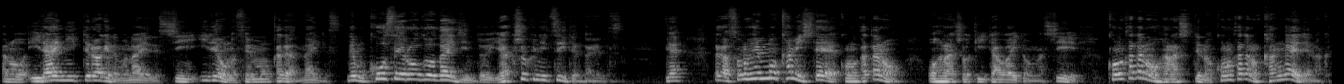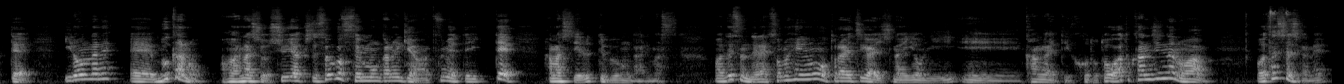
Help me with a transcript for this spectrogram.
あの、医大に行ってるわけでもないですし、医療の専門家ではないです。でも、厚生労働大臣という役職についてるだけです。ね。だからその辺も加味して、この方のお話を聞いた方がいいと思いますし、この方のお話っていうのは、この方の考えではなくて、いろんなね、えー部下のお話を集約して、それこそ専門家の意見を集めていって、話しているっていう部分があります。まあ、ですんでね、その辺を捉え違いしないように、えー考えていくことと、あと肝心なのは、私たちがね、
